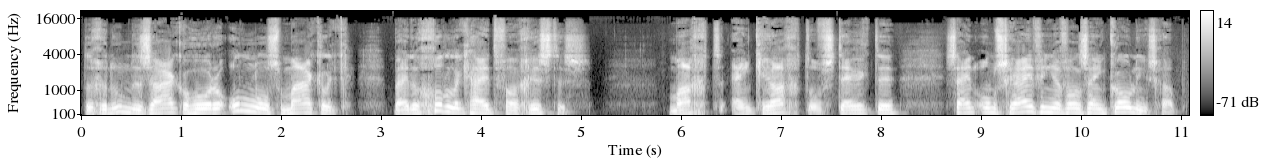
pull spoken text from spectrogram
De genoemde zaken horen onlosmakelijk bij de goddelijkheid van Christus. Macht en kracht of sterkte zijn omschrijvingen van zijn koningschap.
